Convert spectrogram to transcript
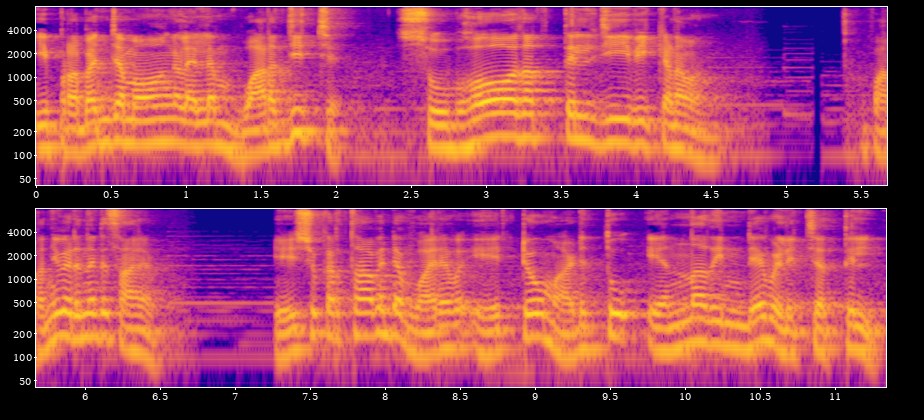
ഈ പ്രപഞ്ചമോഹങ്ങളെല്ലാം വർജിച്ച് സുബോധത്തിൽ ജീവിക്കണമെന്ന് പറഞ്ഞു വരുന്നതിന്റെ സാരം യേശു കർത്താവിന്റെ വരവ് ഏറ്റവും അടുത്തു എന്നതിന്റെ വെളിച്ചത്തിൽ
